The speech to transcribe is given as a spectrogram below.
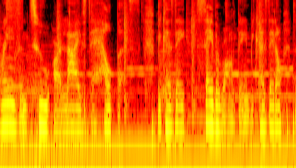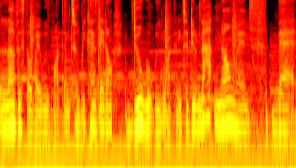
brings into our lives to help us. because they say the wrong thing, because they don't love us the way we want them to, because they don't do what we want them to do, not knowing that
